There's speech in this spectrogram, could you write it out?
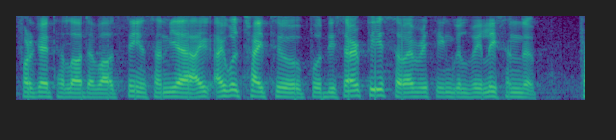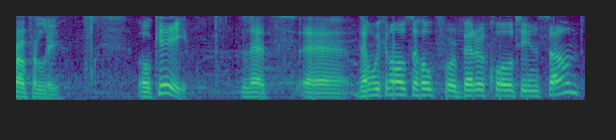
forget a lot about things. And yeah, I, I will try to put this earpiece so everything will be listened properly. Okay, let's, uh, then we can also hope for better quality in sound.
